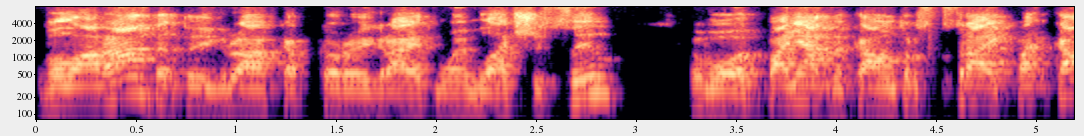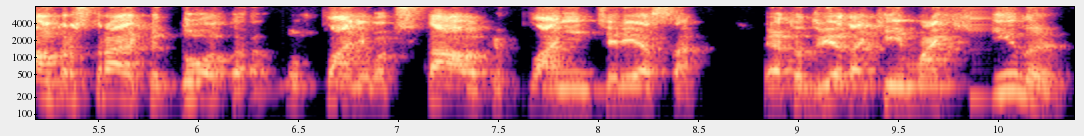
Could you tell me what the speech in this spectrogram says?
Valorant, это игра, в которой играет мой младший сын. Вот, понятно, Counter-Strike. Counter-Strike и Dota, ну, в плане вот ставок и в плане интереса, это две такие махины,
